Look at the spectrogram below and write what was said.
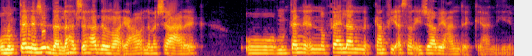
وممتنة جدا لهالشهادة الرائعة لمشاعرك وممتنة إنه فعلا كان في أثر إيجابي عندك يعني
